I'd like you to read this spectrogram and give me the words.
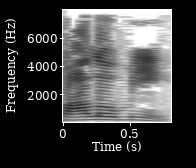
follow me.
